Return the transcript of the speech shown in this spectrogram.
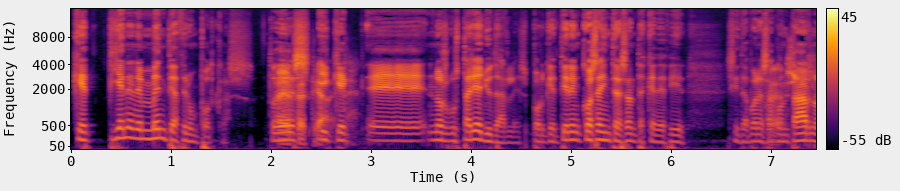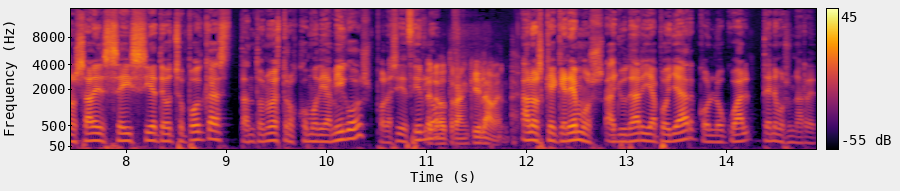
que tienen en mente hacer un podcast. Entonces, y que eh, nos gustaría ayudarles, porque tienen cosas interesantes que decir. Si te pones a contar, nos salen 6, 7, 8 podcasts, tanto nuestros como de amigos, por así decirlo. Pero tranquilamente. A los que queremos ayudar y apoyar, con lo cual tenemos una red.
